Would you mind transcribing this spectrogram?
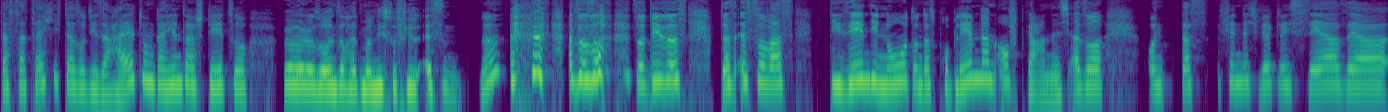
dass tatsächlich da so diese Haltung dahinter steht, so, ja, da sollen sie halt mal nicht so viel essen, ne? also so, so dieses, das ist sowas, die sehen die Not und das Problem dann oft gar nicht. Also, und das finde ich wirklich sehr, sehr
